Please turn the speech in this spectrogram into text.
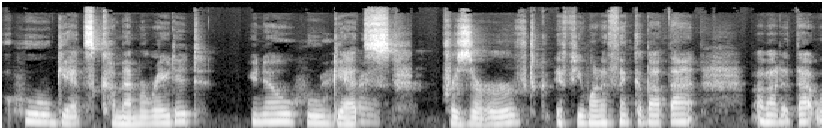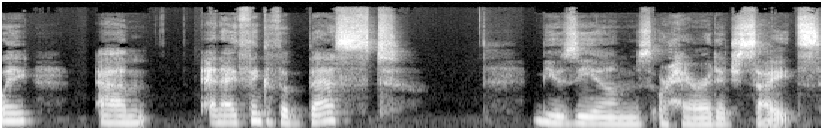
who gets commemorated, you know, who right, gets right. preserved, if you want to think about that, about it that way. Um, and I think the best museums or heritage sites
